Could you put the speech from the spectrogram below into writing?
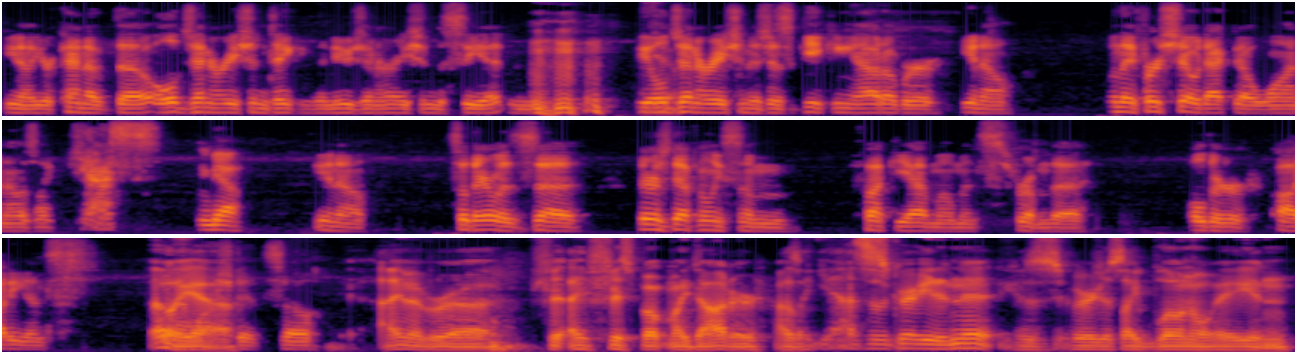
You know, you're kind of the old generation taking the new generation to see it, and Mhm. the old Yeah. generation is just geeking out over, you know, when they first showed Ecto One, I was like, yes, yeah. you know. So there was uh, there was definitely some fuck yeah moments from the older audience. Oh I yeah. watched it. So I remember uh, I fist bumped my daughter. I was like, "Yeah, this is great, isn't it?" Because we were just like blown away, and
